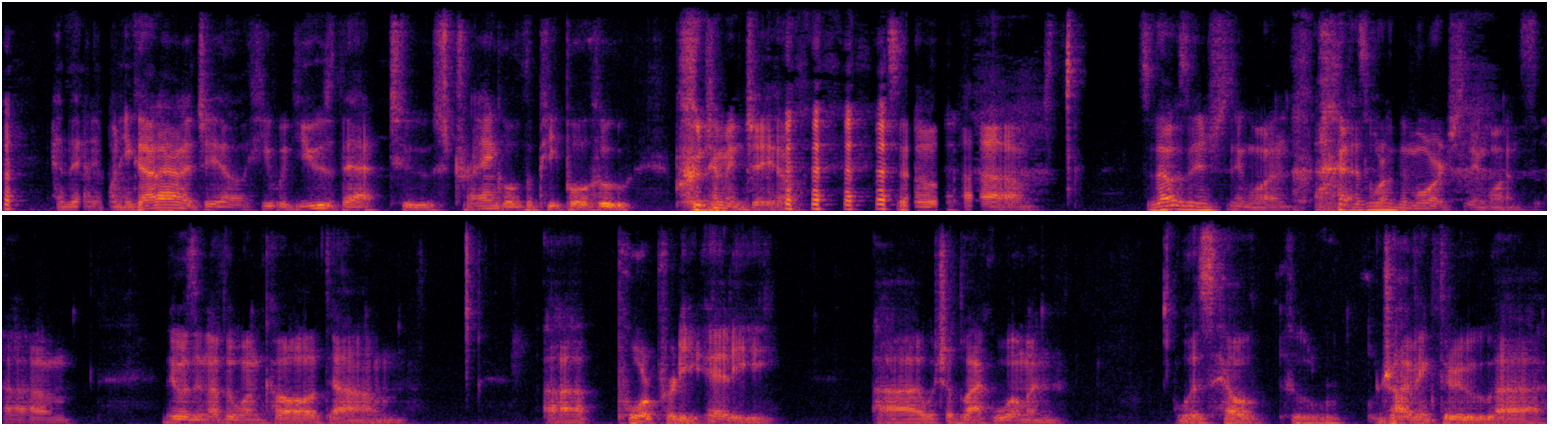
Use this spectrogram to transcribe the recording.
and then when he got out of jail, he would use that to strangle the people who put him in jail. so, um, so that was an interesting one. That's one of the more interesting ones. Um, there was another one called um, uh, "Poor Pretty Eddie," uh, which a black woman was held who driving through uh,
